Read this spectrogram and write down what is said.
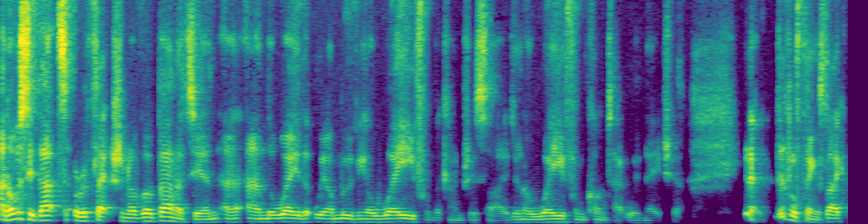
and obviously that's a reflection of urbanity and, and, and the way that we are moving away from the countryside and away from contact with nature you know little things like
